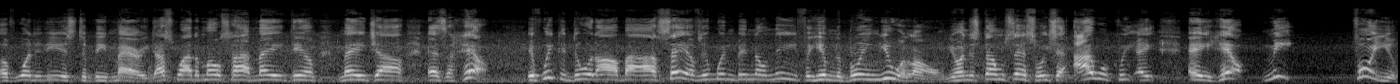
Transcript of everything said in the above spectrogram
of what it is to be married. That's why the Most High made them, made y'all as a help. If we could do it all by ourselves, it wouldn't be no need for him to bring you along. You understand what I'm saying? So he said, I will create a help meet for you.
